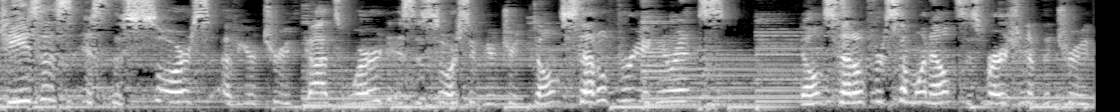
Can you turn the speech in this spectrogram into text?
Jesus is the source of your truth. God's word is the source of your truth. Don't settle for ignorance. Don't settle for someone else's version of the truth.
